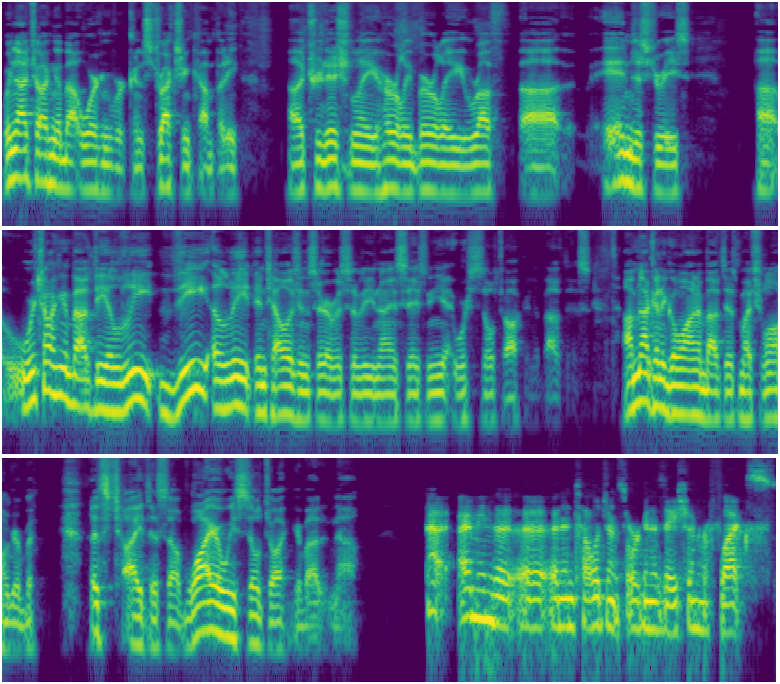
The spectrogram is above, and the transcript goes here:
We're not talking about working for a construction company. Uh, traditionally hurly burly, rough uh, industries uh, we're talking about the elite, the elite intelligence service of the United States, and yet we're still talking about this. I'm not going to go on about this much longer, but let's tie this up. Why are we still talking about it now? I mean, the, uh, an intelligence organization reflects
